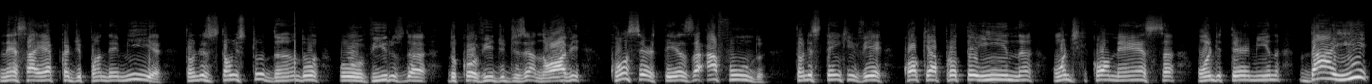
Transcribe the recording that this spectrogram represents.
nessa época de pandemia. Então, eles estão estudando o vírus da, do Covid-19 com certeza a fundo. Então eles têm que ver qual que é a proteína, onde que começa, onde termina. Daí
